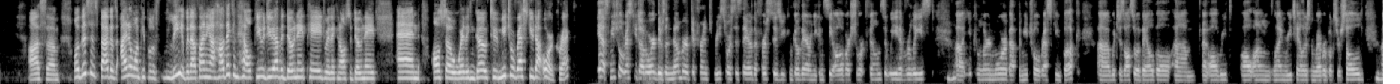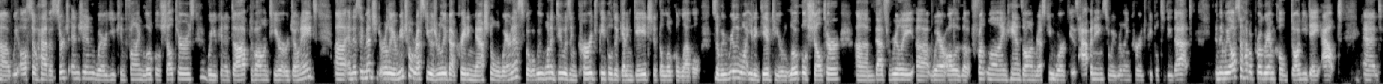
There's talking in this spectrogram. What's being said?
Awesome. Well, this is fabulous. I don't want people to leave without finding out how they can help you. Do you have a donate page where they can also donate and also where they can go to mutualrescue.org, correct? Yes, mutualrescue.org. There's a number of different resources there. The first is you can go there and you can see all of our short films that we have released. Mm-hmm. Uh, you can learn more about the Mutual Rescue book, uh, which is also available um, at all all online retailers and wherever books are sold. Mm-hmm. Uh, we also have a search engine where you can find local shelters mm-hmm. where you can adopt, volunteer, or donate. Uh, and as I mentioned earlier, Mutual Rescue is really about creating national awareness, but what we want to do is encourage people to get engaged at the local level. So we really want you to give to your local shelter. Um, that's really uh, where all of the frontline, hands on rescue mm-hmm. work is happening. So we really encourage people to do that. And then we also have a program called Doggy Day Out. And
